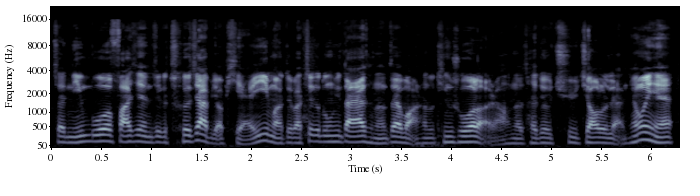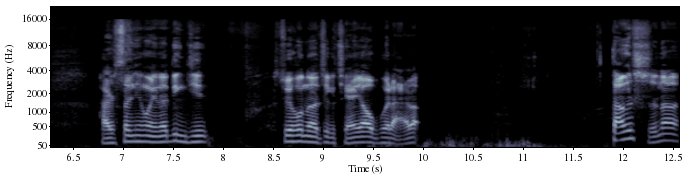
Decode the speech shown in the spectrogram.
在宁波发现这个车价比较便宜嘛，对吧？这个东西大家可能在网上都听说了。然后呢，他就去交了两千块钱，还是三千块钱的定金，最后呢，这个钱要不回来了。当时呢，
